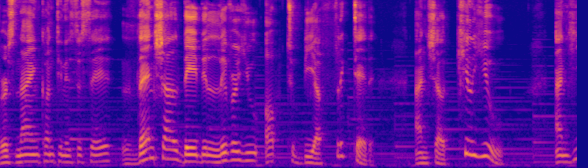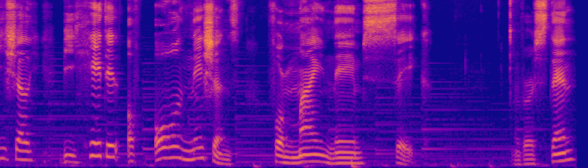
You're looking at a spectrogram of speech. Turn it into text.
Verse 9 continues to say, Then shall they deliver you up to be afflicted, and shall kill you, and he shall be hated of all nations for my name's sake. Verse 10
